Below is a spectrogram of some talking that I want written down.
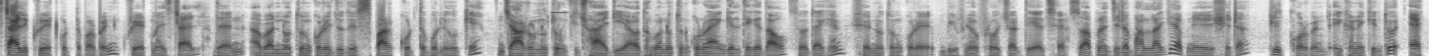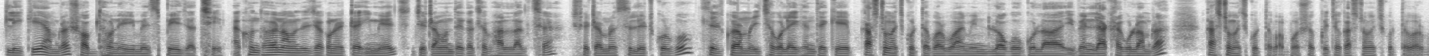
স্টাইল ক্রিয়েট করতে পারবেন। ক্রিয়েট মাই স্টাইল দেন আবার নতুন করে যদি স্পার্ক করতে বলি ওকে, যে আরও নতুন কিছু আইডিয়া অথবা নতুন কোনো অ্যাঙ্গেল থেকে দাও। সো দেখেন সে নতুন করে বিভিন্ন ফ্লোচার দিয়েছে। সো আপনার যেটা ভালো লাগে আপনি সেটা ক্লিক করবেন, এখানে কিন্তু এক ক্লিকে আমরা সব ধরনের ইমেজ পেয়ে যাচ্ছি। এখন ধরেন আমাদের যে কোনো একটা ইমেজ যেটা আমাদের কাছে ভালো লাগছে, সেটা আমরা সিলেক্ট করব। সিলেক্ট করে আমরা ইচ্ছা করলে এখান থেকে কাস্টমাইজ করতে পারব। আই মিন লগোগুলা ইভেন লেখাগুলো আমরা কাস্টমাইজ করতে পারব সব কিছু কাস্টমাইজ করতে পারব।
